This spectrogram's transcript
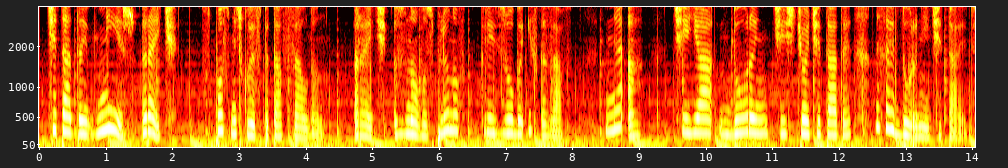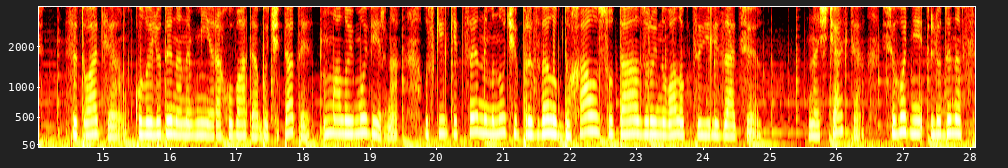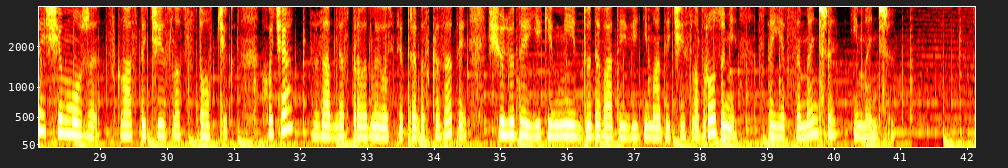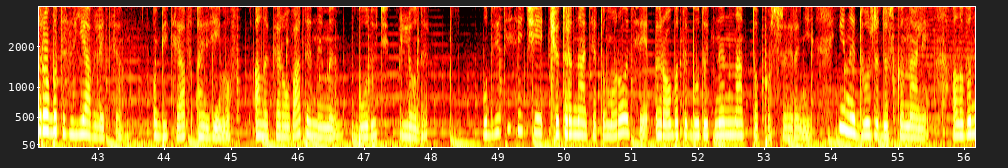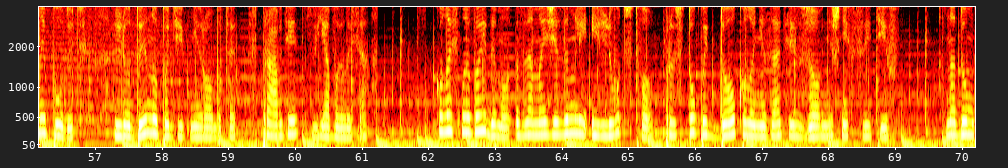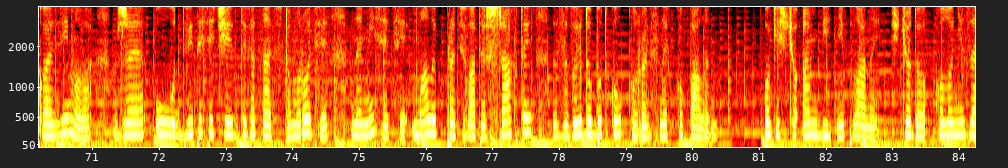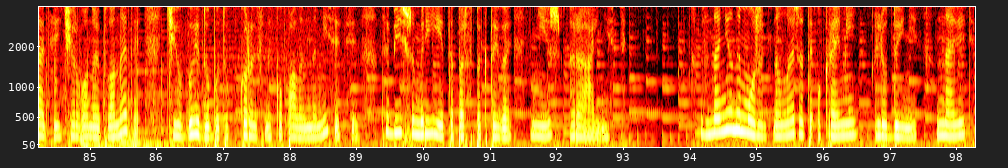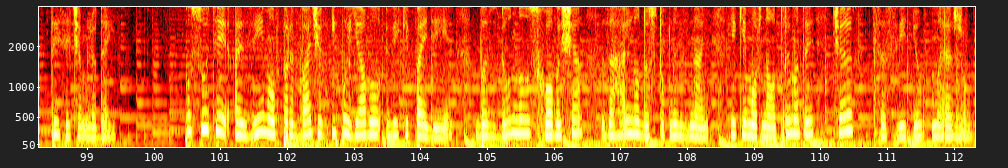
Читати вмієш, Реч? з посмішкою спитав Селдон. Реч знову сплюнув крізь зуби і сказав Не-а, чи я дурень, чи що читати, нехай дурні читають. Ситуація, коли людина не вміє рахувати або читати, малоймовірна, оскільки це неминуче призвело б до хаосу та зруйнувало б цивілізацію. На щастя, сьогодні людина все ще може скласти числа в стовпчик. Хоча, задля справедливості, треба сказати, що людей, які вміють додавати і віднімати числа в розумі, стає все менше і менше. Роботи з'являться, обіцяв Азімов, але керувати ними будуть люди. У 2014 році роботи будуть не надто поширені і не дуже досконалі, але вони будуть. Людиноподібні роботи справді з'явилися. Колись ми вийдемо за межі Землі, і людство приступить до колонізації зовнішніх світів. На думку Азімова, вже у 2019 році на місяці мали б працювати шахти з видобутку корисних копалин. Поки що амбітні плани щодо колонізації червоної планети чи видобуток корисних копалин на місяці це більше мрії та перспективи, ніж реальність. Знання не можуть належати окремій людині, навіть тисячам людей. По суті, Азімов передбачив і появу Вікіпедії бездонного сховища загальнодоступних знань, які можна отримати через всесвітню мережу.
